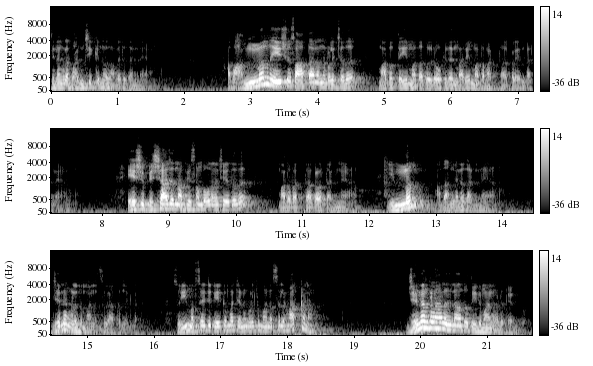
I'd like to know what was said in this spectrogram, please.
ജനങ്ങളെ വഞ്ചിക്കുന്നത് അവർ തന്നെയാണ്. അപ്പോൾ അന്നും യേശു സാത്താൻ എന്ന് വിളിച്ചത് മതത്തെയും മതപുരോഹിതന്മാരെയും മതവക്താക്കളെയും തന്നെയാണ്. യേശു പിശാചെന്ന് അഭിസംബോധന ചെയ്തത് മതവക്താക്കളെ തന്നെയാണ്. ഇന്നും അതങ്ങനെ തന്നെയാണ്. ജനങ്ങളിത് മനസ്സിലാക്കുന്നില്ല. സോ ഈ മെസ്സേജ് കേൾക്കുമ്പോൾ ജനങ്ങളിത് മനസ്സിലാക്കണം. ജനങ്ങളാണ് ഇതിനകത്ത് തീരുമാനം എടുക്കേണ്ടത്.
